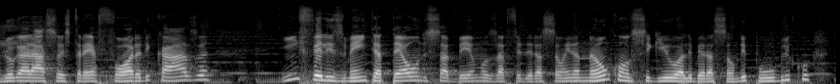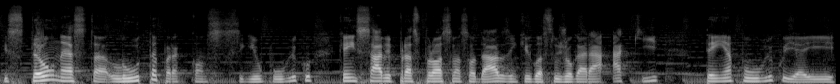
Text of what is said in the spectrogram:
jogará sua estreia fora de casa. Infelizmente, até onde sabemos, a federação ainda não conseguiu a liberação de público. Estão nesta luta para conseguir o público. Quem sabe para as próximas rodadas em que o Iguaçu jogará aqui tenha público e aí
